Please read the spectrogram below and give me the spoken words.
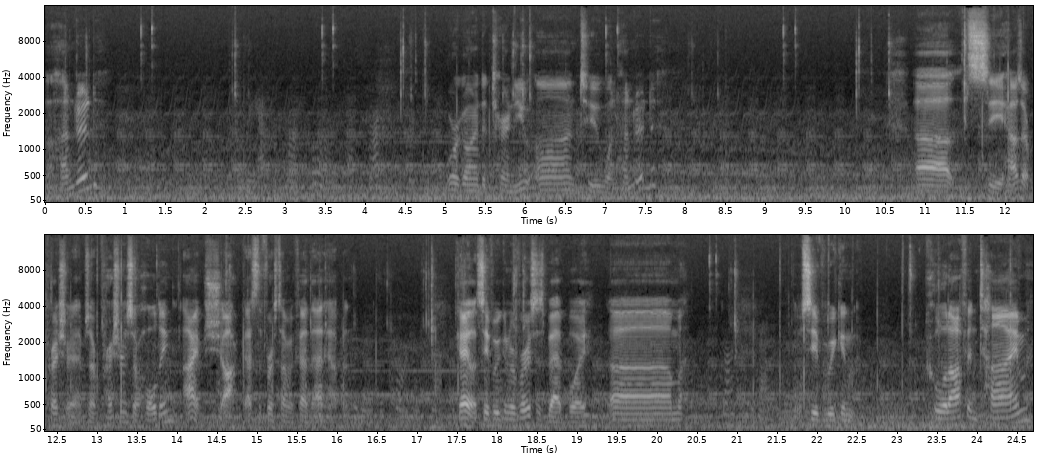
100. We're going to turn you on to 100. Uh, let's see. How's our pressure? Is our pressures are holding? I'm shocked. That's the first time I've had that happen. Okay, let's see if we can reverse this bad boy. Um, we'll see if we can cool it off in time.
